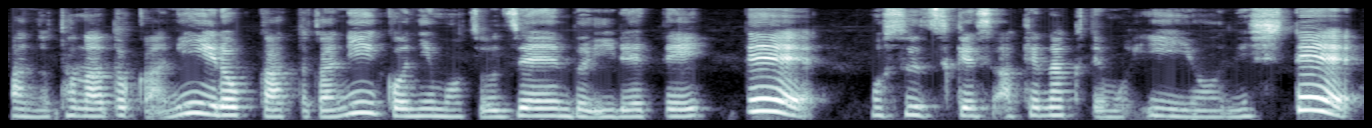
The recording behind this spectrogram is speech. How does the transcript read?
あの、棚とかに、ロッカーとかに、こう荷物を全部入れていって、もうスーツケース開けなくてもいいようにして、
